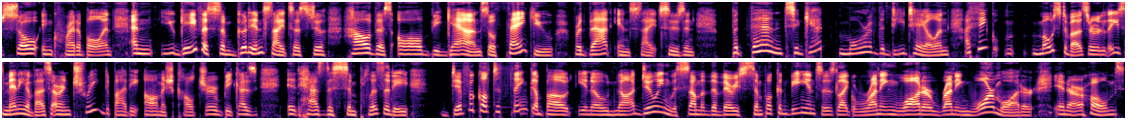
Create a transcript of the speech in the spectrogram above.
so incredible and and you gave us some good insights as to how this all began. So thank you for that insight susan. But then to get more of the detail and i think most of us or at least many of us are intrigued by the amish culture because it has the simplicity difficult to think about, you know, not doing with some of the very simple conveniences like running water, running warm water in our homes.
